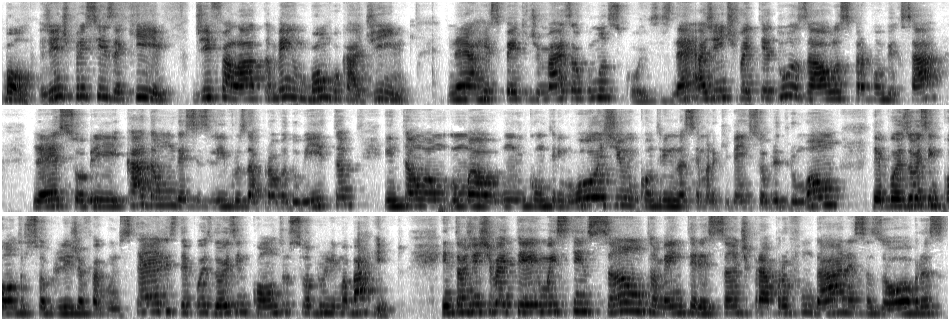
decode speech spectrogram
Bom, a gente precisa aqui de falar também um bom bocadinho né, a respeito de mais algumas coisas, né? A gente vai ter duas aulas para conversar né, sobre cada um desses livros da prova do ITA. Então, é uma, um encontrinho hoje, um encontrinho na semana que vem sobre Drummond, depois dois encontros sobre Lígia Fagundes Teles, depois dois encontros sobre o Lima Barreto. Então, a gente vai ter uma extensão também interessante para aprofundar nessas obras,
